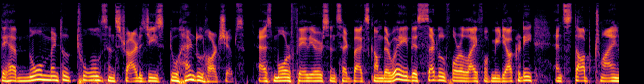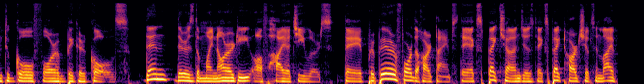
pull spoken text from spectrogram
they have no mental tools and strategies to handle hardships. As more failures and setbacks come their way, they settle for a life of mediocrity and stop trying to go for bigger goals. Then there is the minority of high achievers. They prepare for the hard times. They expect challenges. They expect hardships in life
